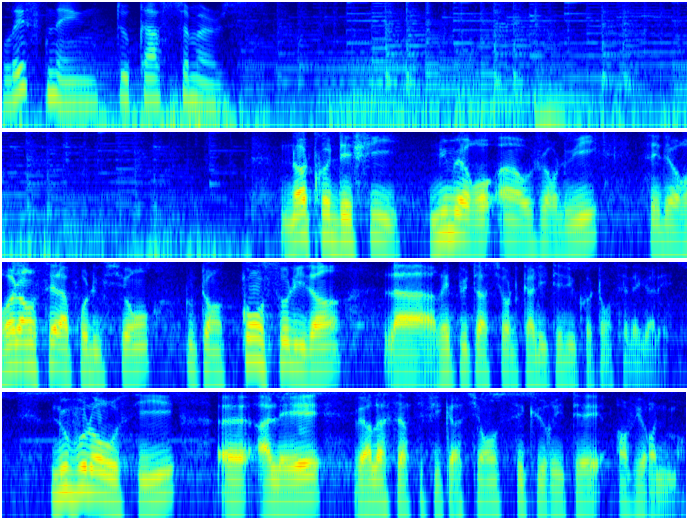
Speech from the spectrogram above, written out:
listening to customers. Notre défi numéro un aujourd'hui, c'est de relancer la production tout en consolidant la réputation de qualité du coton sénégalais. Nous voulons aussi euh, aller vers la certification sécurité environnement.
